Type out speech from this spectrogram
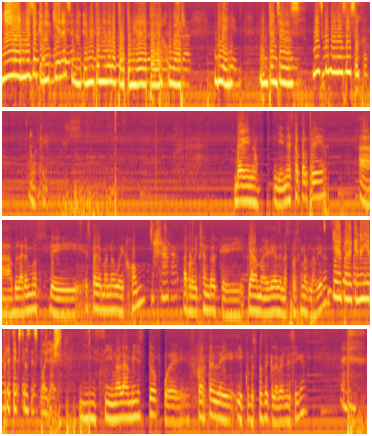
no, no es de que no quiera, sino que no he tenido la oportunidad de poder jugar bien. Entonces, más que nada es eso. Ok. Bueno, y en esta parte hablaremos de Spider-Man No Way Home, aprovechando que ya la mayoría de las personas la vieron. Ya para que no haya pretextos de spoilers. Y si no la han visto, pues córtenle y después de que la vean le sigan.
